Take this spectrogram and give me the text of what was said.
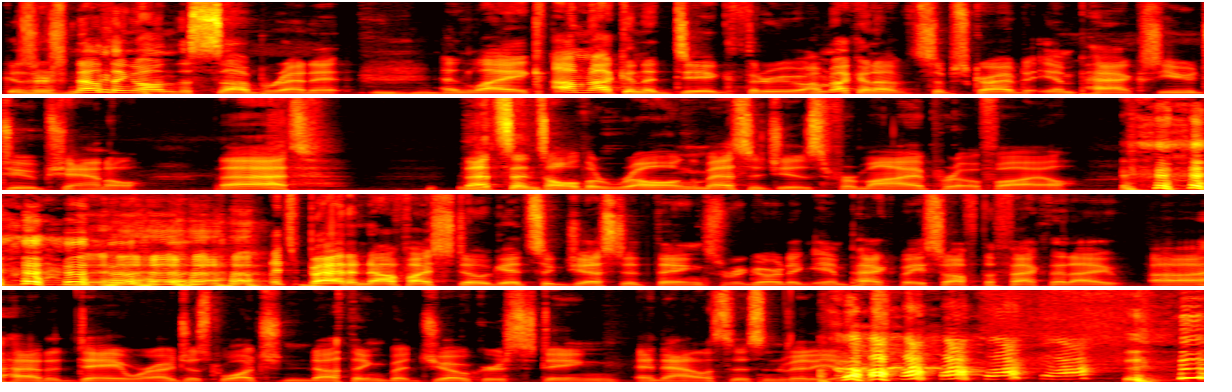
Because there's nothing on the subreddit, Mm-hmm. and like I'm not gonna dig through. I'm not gonna subscribe to Impact's YouTube channel. That that sends all the wrong messages for my profile. it's bad enough I still get suggested things regarding Impact based off the fact that I uh, had a day where I just watched nothing but Joker Sting analysis and videos.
